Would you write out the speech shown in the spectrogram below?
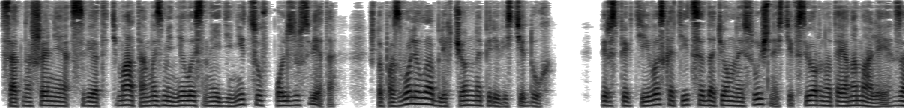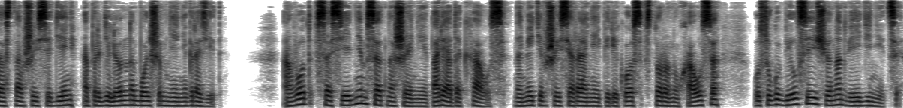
Соотношение свет-тьма там изменилось на единицу в пользу света, что позволило облегченно перевести дух. Перспектива скатиться до темной сущности в свернутой аномалии за оставшийся день определенно больше мне не грозит. А вот в соседнем соотношении порядок-хаос, наметившийся ранее перекос в сторону хаоса, усугубился еще на две единицы.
